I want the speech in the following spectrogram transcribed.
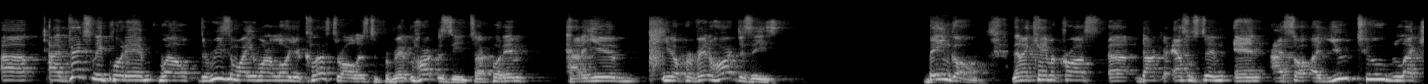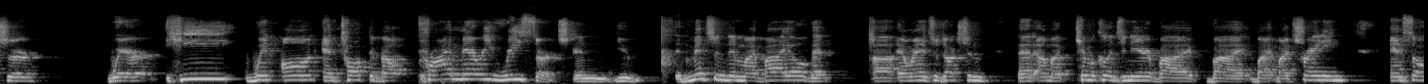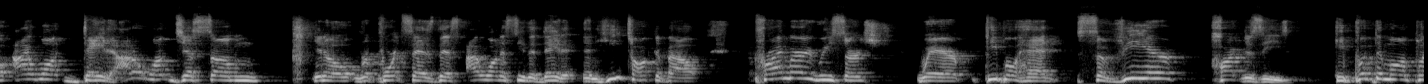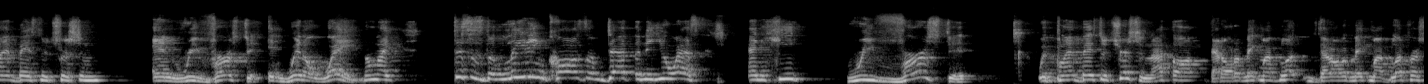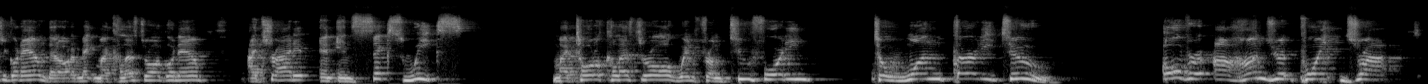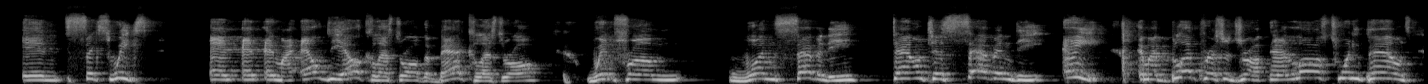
uh, I eventually put in, well, the reason why you want to lower your cholesterol is to prevent heart disease. So I put in, how do you, you know, prevent heart disease? Bingo. Then I came across uh, Dr. Esselstyn and I saw a YouTube lecture where he went on and talked about primary research. And you mentioned in my bio that, uh, in my introduction, that I'm a chemical engineer by, by, by, by training. And so I want data. I don't want just some, you know, report says this. I want to see the data. And he talked about primary research where people had severe heart disease, He put them on plant based nutrition and reversed it. It went away. I'm like, this is the leading cause of death in the US. And he reversed it with plant-based nutrition. I thought that ought to make my blood that ought to make my blood pressure go down, that ought to make my cholesterol go down. I tried it and in 6 weeks my total cholesterol went from 240 to 132. Over a 100 point drop in 6 weeks. And and and my LDL cholesterol, the bad cholesterol, went from 170 down to 78. And my blood pressure dropped and I lost 20 pounds.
